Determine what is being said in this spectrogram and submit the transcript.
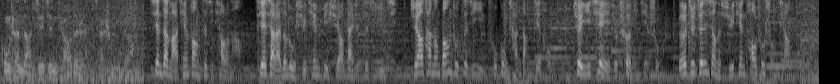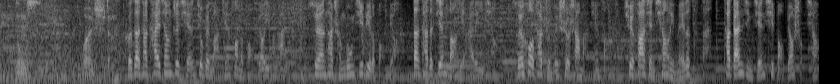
共产党接金条的人才是目标。现在马天放自己跳了狼，接下来的路徐天必须要带着自己一起。只要他能帮助自己引出共产党接头人，这一切也就彻底结束了。得知真相的徐天掏出手枪，弄死你，万事大吉。可在他开枪之前，就被马天放的保镖一把按住。虽然他成功击毙了保镖，但他的肩膀也挨了一枪。随后他准备射杀马天放，却发现枪里没了子弹。他赶紧捡起保镖手枪，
